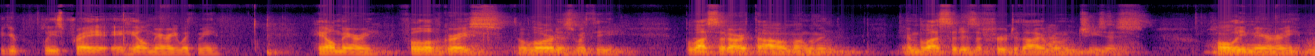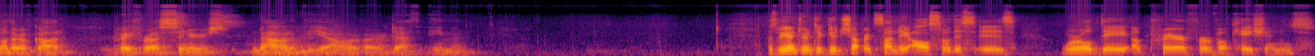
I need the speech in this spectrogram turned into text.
If you could please pray a Hail Mary with me. Hail Mary, full of grace, the Lord is with thee. Blessed art thou among women, and blessed is the fruit of thy womb, Jesus. Holy Mary, Mother of God, pray for us sinners, now and at the hour of our death. Amen. As we enter into Good Shepherd Sunday, also, this is World Day of Prayer for Vocations.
